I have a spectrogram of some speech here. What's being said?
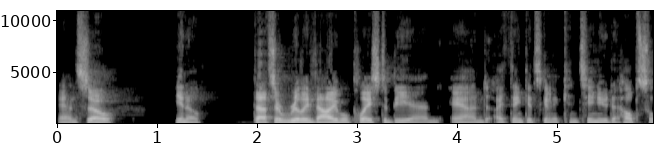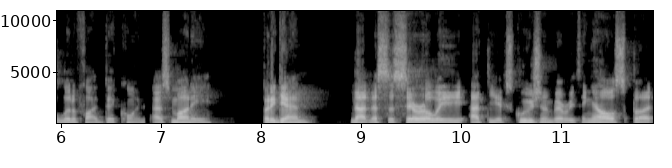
And so, you know, that's a really valuable place to be in. And I think it's going to continue to help solidify Bitcoin as money. But again, not necessarily at the exclusion of everything else, but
